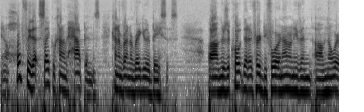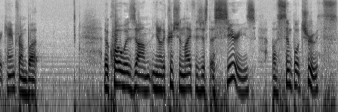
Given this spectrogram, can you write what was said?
You know, hopefully that cycle kind of happens kind of on a regular basis. Um, there's a quote that I've heard before, and I don't even um, know where it came from, but the quote was, um, you know, the Christian life is just a series of simple truths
